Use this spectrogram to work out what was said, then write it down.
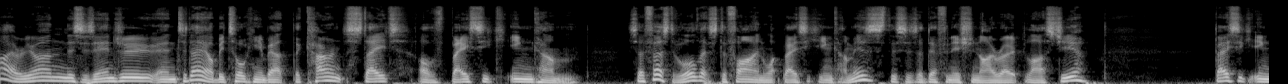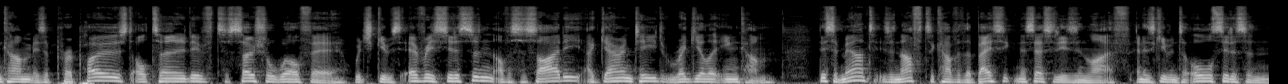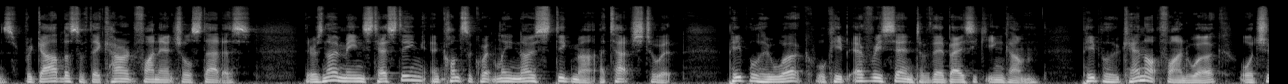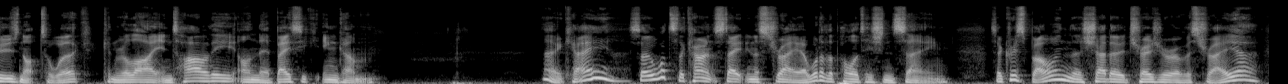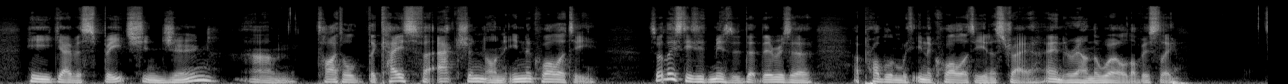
Hi everyone, this is Andrew, and today I'll be talking about the current state of basic income. So first of all, let's define what basic income is. This is a definition I wrote last year. Basic income is a proposed alternative to social welfare, which gives every citizen of a society a guaranteed regular income. This amount is enough to cover the basic necessities in life, and is given to all citizens, regardless of their current financial status. There is no means testing, and consequently no stigma attached to it. People who work will keep every cent of their basic income. People who cannot find work, or choose not to work, can rely entirely on their basic income. Okay, so what's the current state in Australia? What are the politicians saying? So Chris Bowen, the Shadow Treasurer of Australia, he gave a speech in June um, titled The Case for Action on Inequality. So at least he's admitted that there is a, a problem with inequality in Australia, and around the world, obviously.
